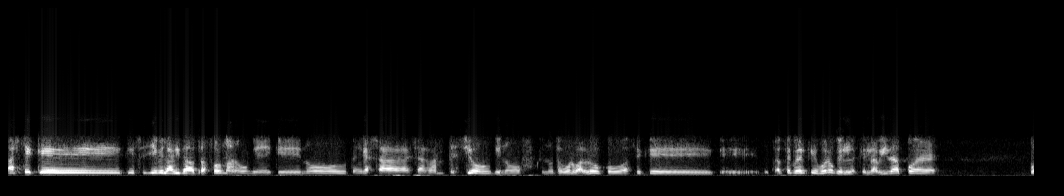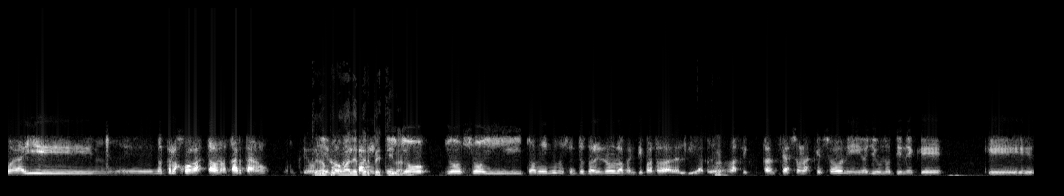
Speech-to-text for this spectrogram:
hace que, que se lleve la vida de otra forma, ¿no? Que, que no tenga esa, esa gran presión, que no que no te vuelvas loco, hace que, que hace ver que, bueno, que, que la vida, pues, pues ahí eh, no te la juegas hasta una tarta, ¿no? Te da un poco más de perspectiva, ¿no? Yo, yo soy torero me siento torero las 24 horas del día, pero Claro. bueno, las circunstancias son las que son y oye, uno tiene que, que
